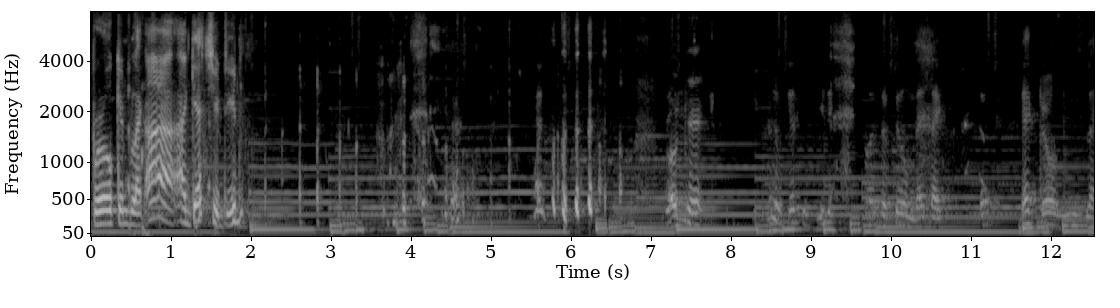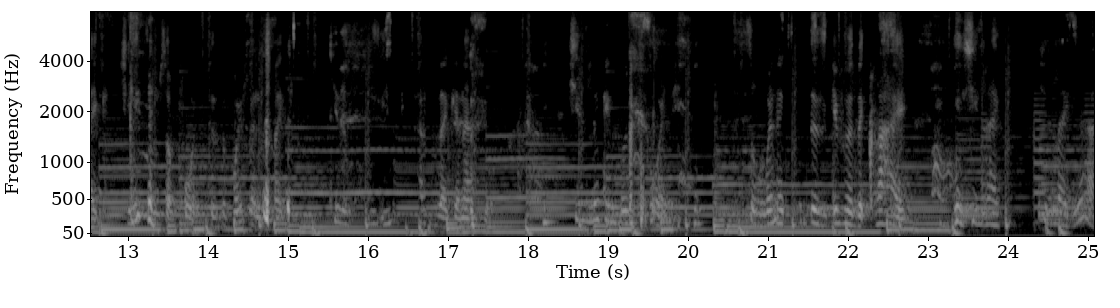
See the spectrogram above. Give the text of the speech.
broke, and be like, ah, I get you, dude. Okay. You kind of get the feeling about the film that like that- girl who's like she needs some support because the boyfriend is like he's, he's, like an asshole. She's looking for support. so when her sisters give her the cry, and she's like she's like yeah,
